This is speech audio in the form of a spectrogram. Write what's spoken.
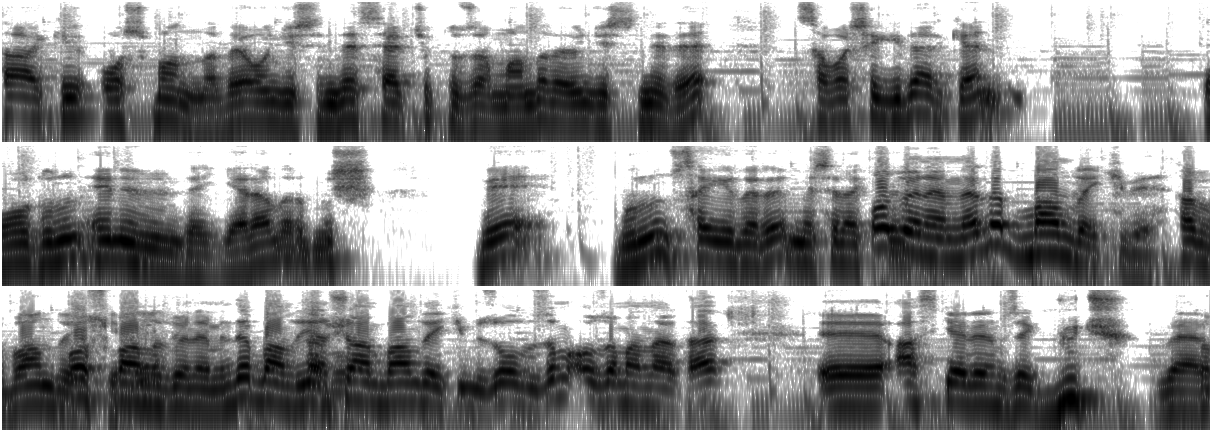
ta ki Osmanlı ve öncesinde Selçuklu zamanında ve öncesinde de savaşa giderken ordunun en önünde yer alırmış ve bunun sayıları mesela O dönemlerde bando ekibi. tabii bando Osmanlı ekibi. döneminde bando. Yani Tabii. şu an bando ekibimiz olduğu zaman o zamanlarda e, askerlerimize güç verme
